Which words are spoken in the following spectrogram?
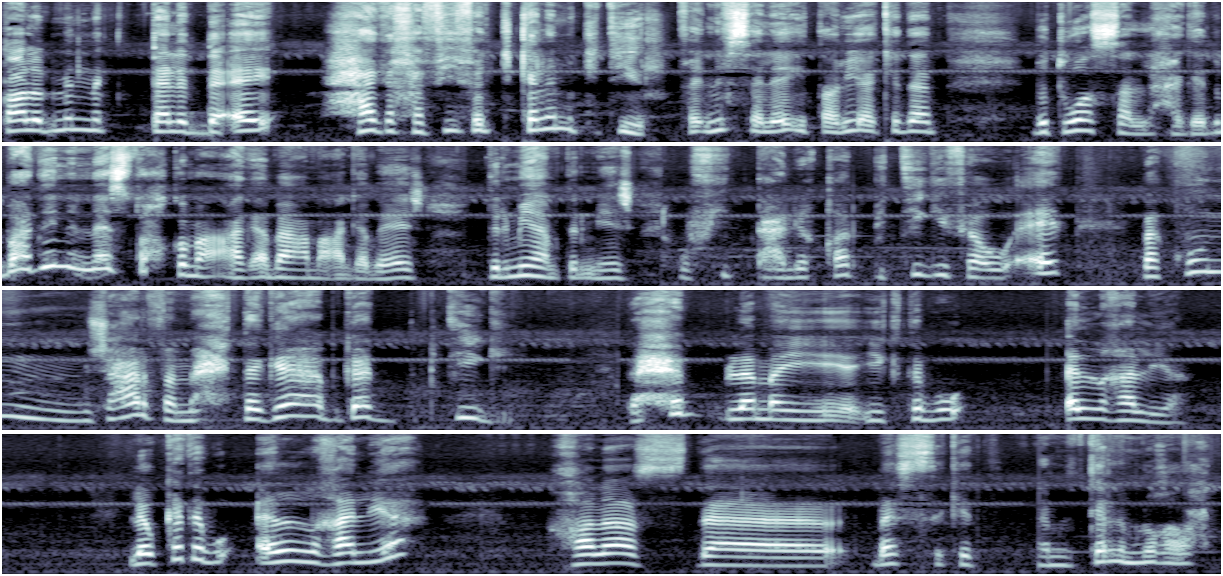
طالب منك ثلاث دقايق حاجة خفيفة انت كلامك كتير. فنفسي ألاقي طريقة كده بتوصل الحاجات وبعدين الناس تحكم عجبها ما عجبهاش ترميها ما ترميهاش وفي تعليقات بتيجي في أوقات بكون مش عارفة محتاجاها بجد بتيجي. بحب لما يكتبوا الغالية. لو كتبوا الغالية خلاص ده بس كده. إحنا بنتكلم لغة واحدة.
